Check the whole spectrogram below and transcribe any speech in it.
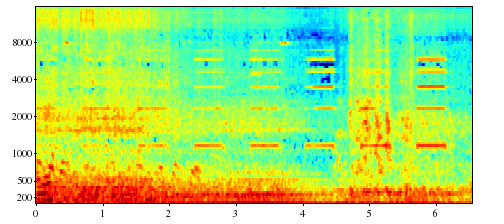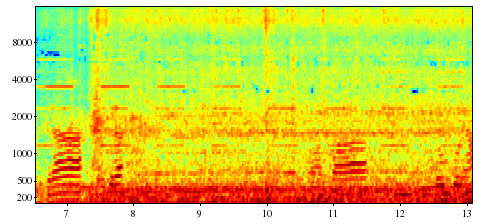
ini. Bergerak bergerak tanpa lumpurnya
